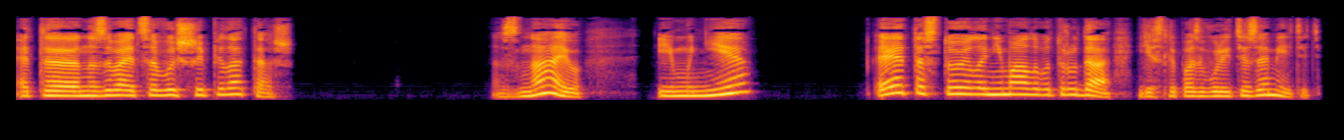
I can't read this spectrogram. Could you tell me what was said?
Это называется высший пилотаж. Знаю, и мне это стоило немалого труда, если позволите заметить.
